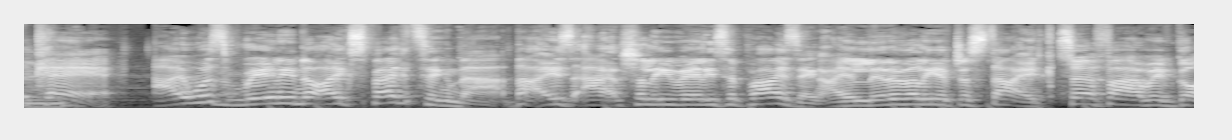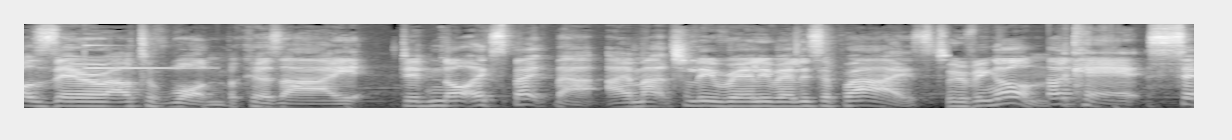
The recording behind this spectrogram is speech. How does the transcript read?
Okay, I was really not expecting that. That is actually really surprising. I literally have just started. So far, we've got zero out of one because I did not expect that. I'm actually really, really surprised. Moving on. Okay, so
